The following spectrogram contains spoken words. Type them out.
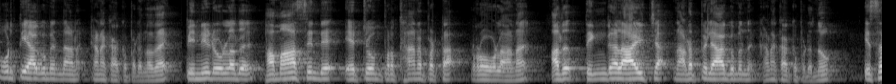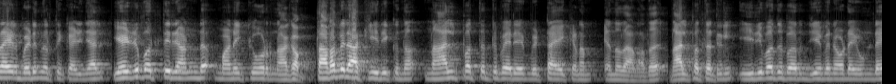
പൂർത്തിയാകുമെന്നാണ് കണക്കാക്കപ്പെടുന്നത്. പിന്നീടുള്ളത് ഹമാസിന്റെ ഏറ്റവും പ്രധാനപ്പെട്ട റോളാണ്. അത് തിങ്കളാഴ്ച നടപ്പിലാകുമെന്ന് കണക്കാക്കപ്പെടുന്നു. ഇസ്രായേൽ വെടിനിർത്തി കഴിഞ്ഞാൽ എഴുപത്തിരണ്ട് മണിക്കൂറിനകം തടവിലാക്കിയിരിക്കുന്ന നാൽപ്പത്തെട്ട് പേരെ വിട്ടയക്കണം എന്നതാണത്. നാൽപ്പത്തെട്ടിൽ ഇരുപത് പേർ ജീവനോടെ ഉണ്ട്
